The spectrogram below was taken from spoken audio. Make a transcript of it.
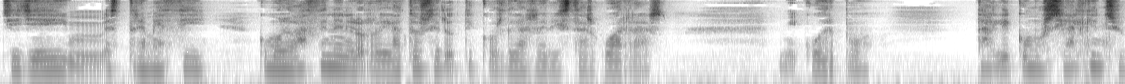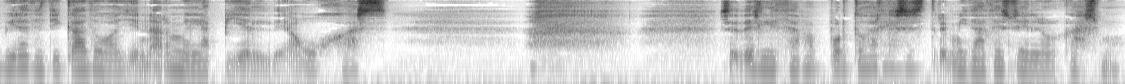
Chillé y me estremecí como lo hacen en los relatos eróticos de las revistas guarras. Mi cuerpo, tal y como si alguien se hubiera dedicado a llenarme la piel de agujas, se deslizaba por todas las extremidades del orgasmo.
